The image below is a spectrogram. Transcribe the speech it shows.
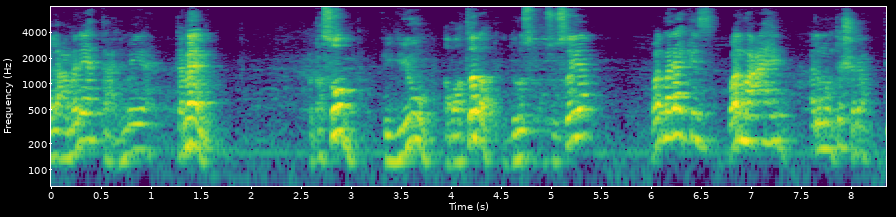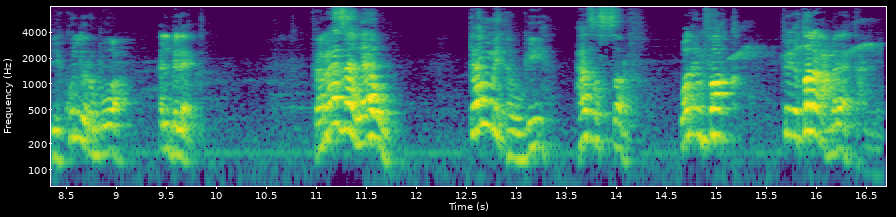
العملية التعليمية تماما. بتصب في جيوب أباطرة الدروس الخصوصية والمراكز والمعاهد المنتشرة في كل ربوع البلاد. فماذا لو تم توجيه هذا الصرف والإنفاق في إطار العملية التعليمية؟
